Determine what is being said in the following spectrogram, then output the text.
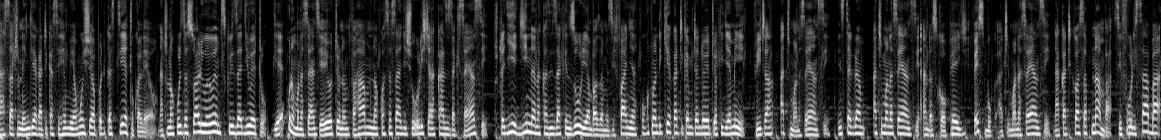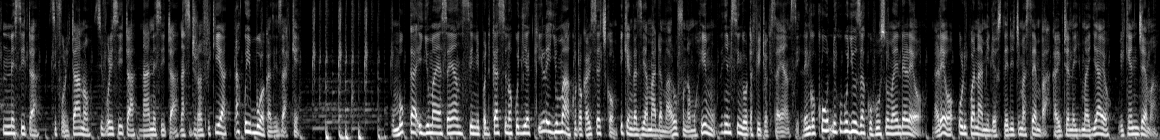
Sasa tunaingia katika sehemu ya mwisho ya podcast yetu kwa leo, na tunakuuliza swali wewe msikilizaji wetu. Je, kuna mwanasayansi yeyote unamfahamu na kwa sasa anajishughulisha na kazi za kisayansi? Tutajie jina na kazi zake nzuri ambazo amezifanya kwa kutuandikia katika mitandao yetu ya kijamii Twitter at mwanasayansi, Instagram at mwanasayansi underscore page, Facebook at mwanasayansi na katika WhatsApp namba 0746 050686 nasi tunamfikia na kuibua kazi zake. Kumbuka, Ijumaa ya Sayansi ni podcast inakujia kila Ijumaa kutoka Researchcom ikiangazia mada maarufu na muhimu zenye msingi wa utafiti wa kisayansi. Lengo kuu ni kukujuza kuhusu maendeleo, na leo ulikuwa nami Deusdedit Masemba. Karibu tena Ijumaa ijayo. Weekend njema.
